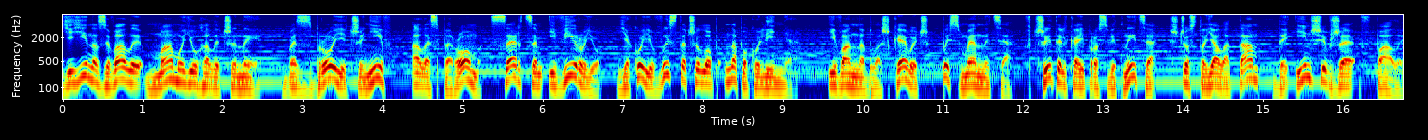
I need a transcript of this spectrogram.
Її називали мамою Галичини, без зброї чинів, але з пером, серцем і вірою, якої вистачило б на покоління. Іванна Блашкевич письменниця, вчителька і просвітниця, що стояла там, де інші вже впали.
